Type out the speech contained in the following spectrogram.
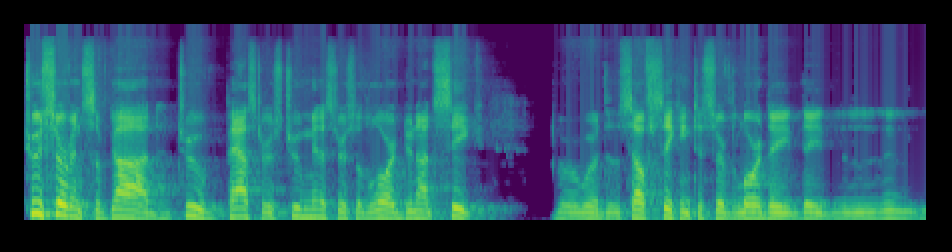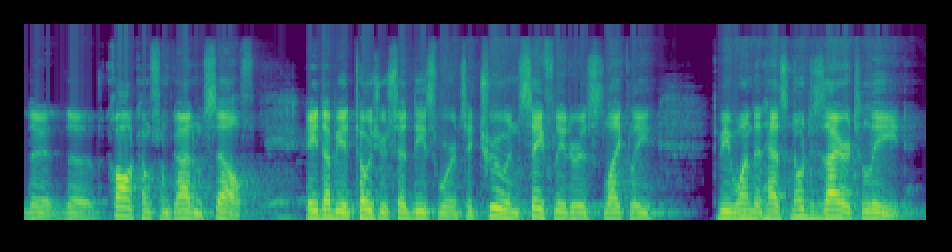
True servants of God, true pastors, true ministers of the Lord do not seek self seeking to serve the Lord. They, they, the, the call comes from God Himself. A.W. Tozer said these words A true and safe leader is likely to be one that has no desire to lead,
